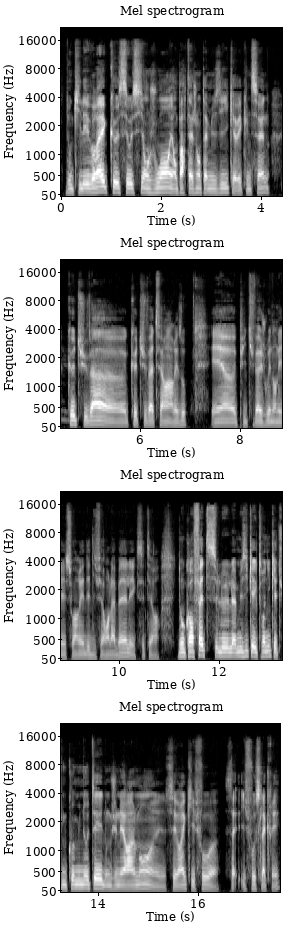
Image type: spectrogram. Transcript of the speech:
Donc, il est vrai que c'est aussi en jouant et en partageant ta musique avec une scène que tu vas euh, que tu vas te faire un réseau. Et euh, puis tu vas jouer dans les soirées des différents labels et etc donc en fait le, la musique électronique est une communauté. Donc généralement c'est vrai qu'il faut ça- il faut se la créer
